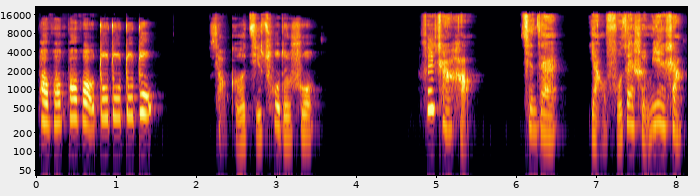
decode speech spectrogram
泡泡泡泡，嘟嘟嘟嘟。”小格急促地说：“非常好！现在仰浮在水面上，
